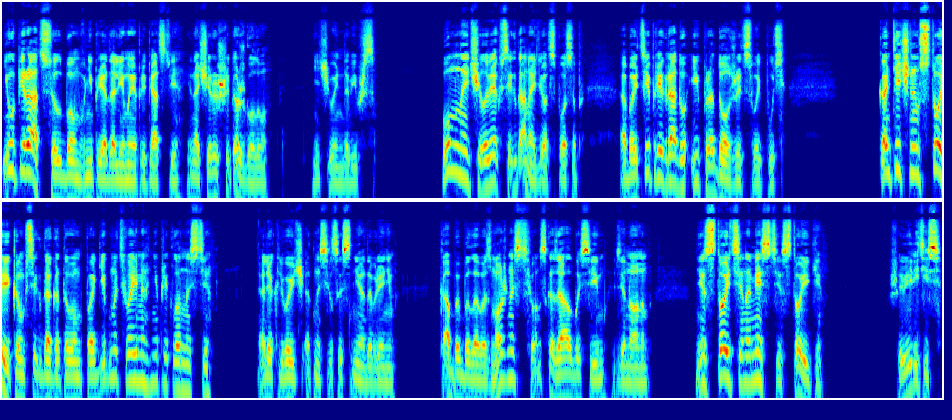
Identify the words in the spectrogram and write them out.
Не упираться лбом в непреодолимое препятствие, иначе расшибешь голову, ничего не добившись. Умный человек всегда найдет способ обойти преграду и продолжить свой путь. К античным стоикам, всегда готовым погибнуть во имя непреклонности, Олег Львович относился с неодобрением. Кабы была возможность, он сказал бы сим Зенонам, «Не стойте на месте, стойки! Шевелитесь!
